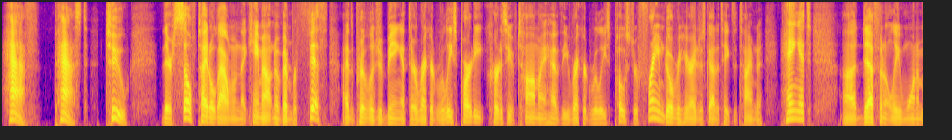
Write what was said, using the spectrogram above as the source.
Half Past Two their self titled album that came out November 5th. I had the privilege of being at their record release party. Courtesy of Tom, I have the record release poster framed over here. I just got to take the time to hang it. Uh, definitely one of,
